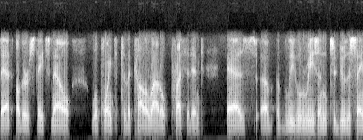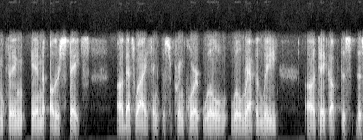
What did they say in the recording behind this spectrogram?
that other states now will point to the Colorado precedent as a, a legal reason to do the same thing in other states. Uh, that's why I think the Supreme Court will will rapidly uh, take up this this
